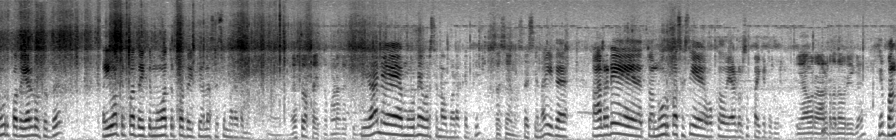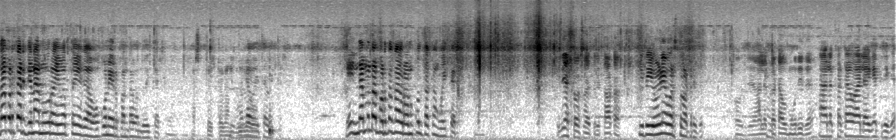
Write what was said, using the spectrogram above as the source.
ನೂರು ರೂಪಾಯಿ ಎರಡು ವರ್ಷದ್ದು. ಐವತ್ತು ರೂಪಾಯ್ದು ಐತಿ ಮೂವತ್ತು ರೂಪಾಯ್ದು ಐತಿ ಎಲ್ಲ ಸಸಿ ಮಾರಾಟ ಮಾಡಿ ಎಷ್ಟು ವರ್ಷ ಆಯ್ತು ಮಾಡಕತ್ತಿ? ಈಗಾಗಲೇ ಮೂರನೇ ವರ್ಷ ನಾವು ಮಾಡಕತ್ತಿ ಸಸಿನ? ಸಸಿನ. ಈಗ ಆಲ್ರೆಡಿ ನೂರು ರೂಪಾಯಿ ಸಸಿ ಹೋಗ್ತಾವೆ ಎರಡು ವರ್ಷದ ಪ್ಯಾಕೆಟ್ ಅದಾವೆ ಯಾವ ಆರ್ಡ್ರ್ ಅದಾವ್ರಿ ಈಗ? ಈಗ ಬಂದ ಬರ್ತಾರೆ ದಿನ ನೂರ ಐವತ್ತು ಈಗ ಹೋಗೋಣೀರು ಬಂದ ಒಂದು ಒಯ್ತಾರೆ ಅಷ್ಟು ತಗೊಂಡು ಇವೆಲ್ಲ ಒಯ್ತಾ ಹೋಯ್ತಾರೆ. ಏ ಹಿಂದೆ ಮುಂದೆ ಬರ್ತದೆ ಅವ್ರ ಅನುಕೂಲ ತಕ್ಕಂಗೆ ಒಯ್ತಾರೆ ಇದು ಎಷ್ಟು ವರ್ಷ ಆಯ್ತು ರೀ ತೋಟ? ಇದು ಏಳನೇ ವರ್ಷ ತೋಟ್ರಿ ಇದು. ಹೌದು ಆಲೆ ಕಟಾವು ಮುಗಿದಿದೆ? ಆಲೆ ಕಟಾವು ಅಲ್ಲಿ ಆಗೈತೆ ರೀ ಈಗ.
